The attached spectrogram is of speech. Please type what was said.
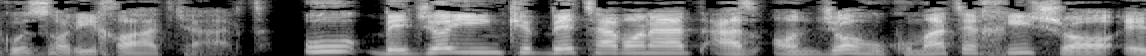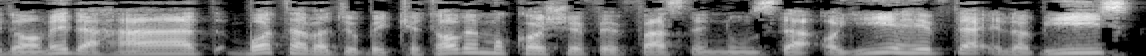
گذاری خواهد کرد. او به جای اینکه بتواند از آنجا حکومت خیش را ادامه دهد با توجه به کتاب مکاشفه فصل 19 آیه 17 الی 20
